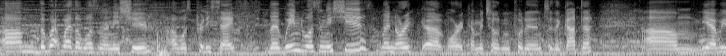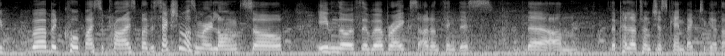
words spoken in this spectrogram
Um, the wet weather wasn't an issue. I was pretty safe. The wind was an issue when Oric, uh, Orica Mitchelton put it into the gutter. Um, yeah, we were a bit caught by surprise, but the section wasn't very long. So even though if there were breaks, I don't think this the um, the peloton just came back together.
